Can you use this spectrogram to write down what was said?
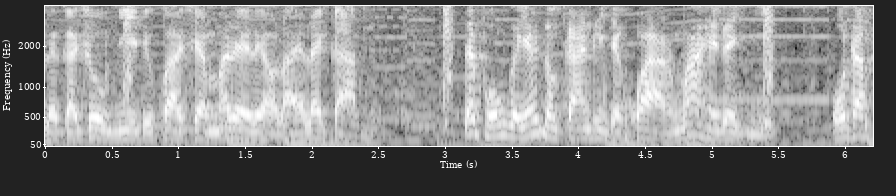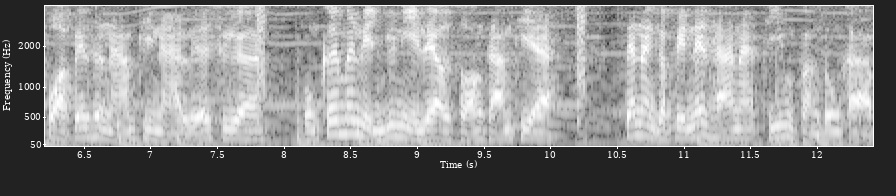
และก็โชคดีที่คว้าแชมป์มาได้แล้วหลายรายการ แต่ผมก็ยังต้องการที่จะคว้ามันมาให้ได้อีก โอทาฟอร์ดเป็นสนามที่น่าเหลือเชื่อ ผมเคยมาเล่นอยู่นี่แล้ว2-3เทียแต่นั่นก็เป็นในฐานะทีมฝั่งตรงข้าม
